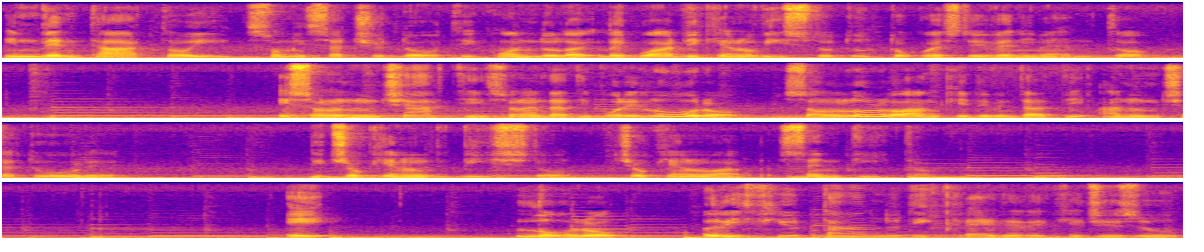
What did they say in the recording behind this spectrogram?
inventato i sommi sacerdoti quando le, le guardie che hanno visto tutto questo avvenimento e sono annunciati, sono andati pure loro, sono loro anche diventati annunciatori di ciò che hanno visto, ciò che hanno sentito. E loro, rifiutando di credere che Gesù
